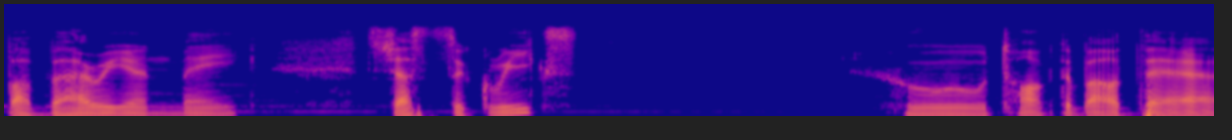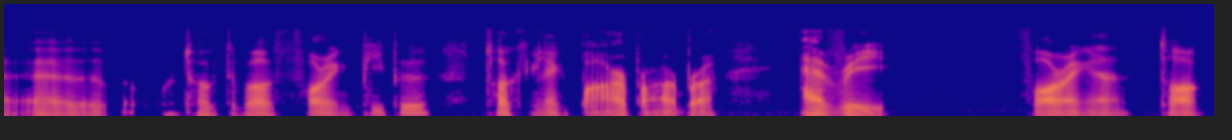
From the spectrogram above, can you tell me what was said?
barbarian make. It's just the Greeks who talked about their uh, who talked about foreign people talking like bar barbara. Every foreigner talked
